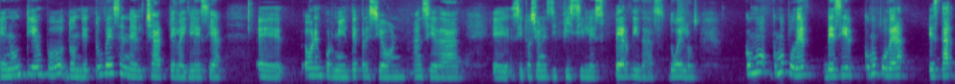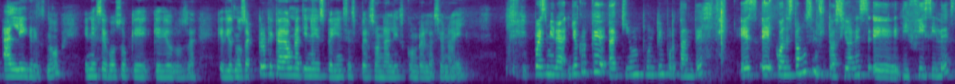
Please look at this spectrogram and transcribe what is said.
En un tiempo donde tú ves en el chat de la iglesia, eh, oren por mí, depresión, ansiedad, eh, situaciones difíciles, pérdidas, duelos. ¿Cómo, ¿Cómo poder decir, cómo poder estar alegres, ¿no? En ese gozo que, Dios nos da, que Dios nos da. Creo que cada una tiene experiencias personales con relación a ello. Pues mira, yo creo que aquí un punto importante es eh, cuando estamos en situaciones difíciles,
